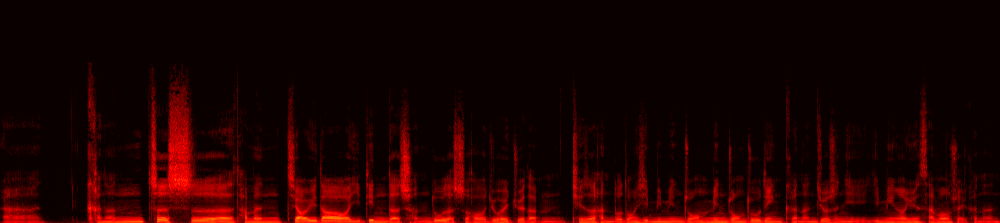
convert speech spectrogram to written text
呃。可能这是他们交易到一定的程度的时候，就会觉得，嗯，其实很多东西冥冥中命中注定，可能就是你一命二运三风水，可能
